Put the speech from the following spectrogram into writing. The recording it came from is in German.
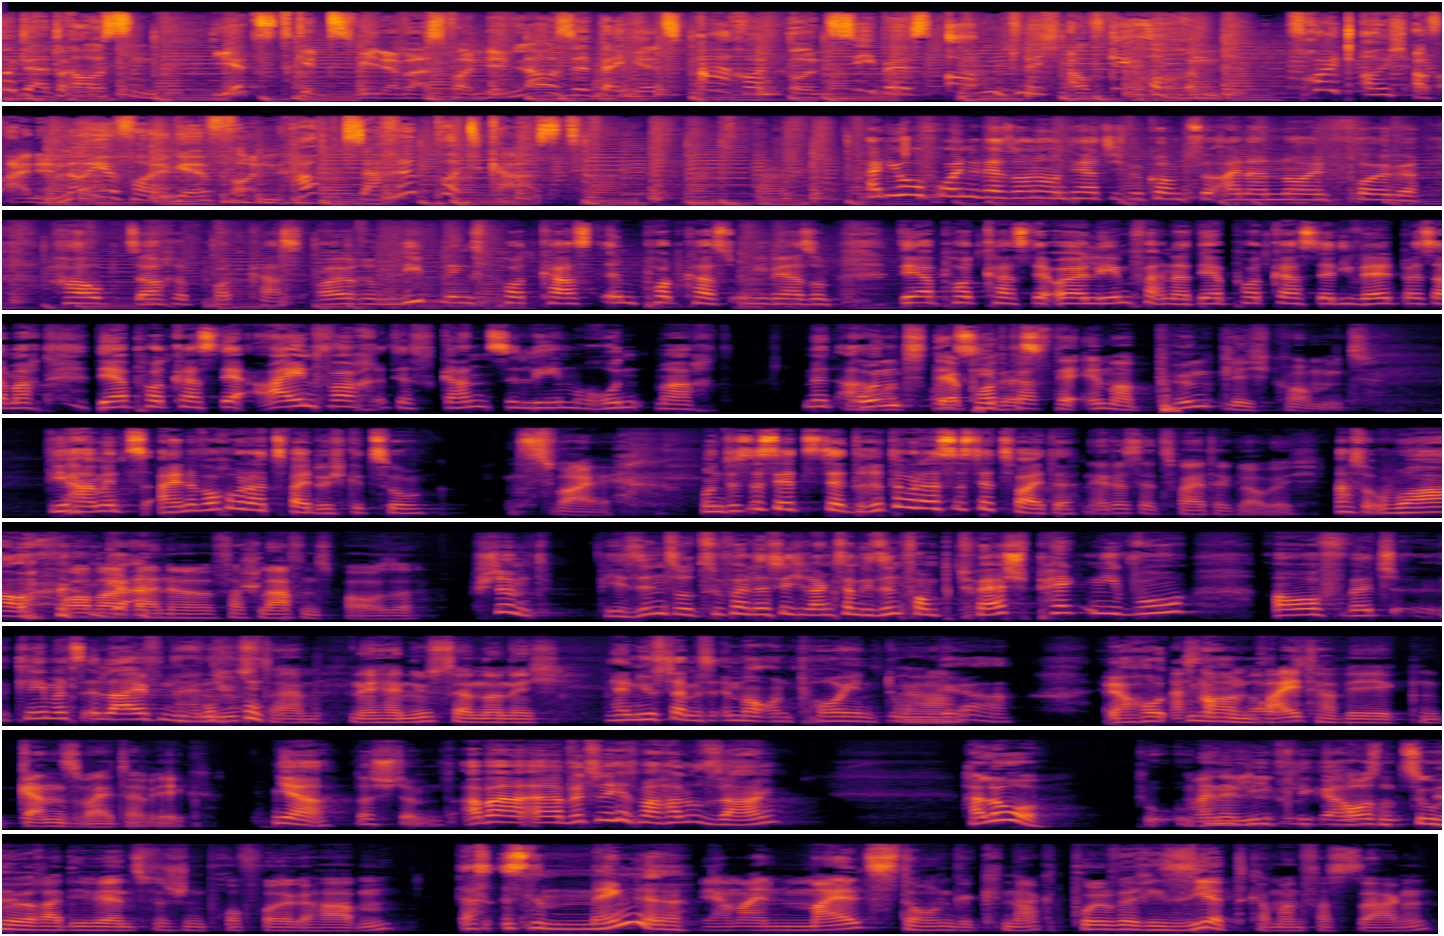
Hallo da draußen! Jetzt gibt's wieder was von den Lausebengels, Aaron und Siebes ordentlich auf die Ohren. Freut euch auf eine neue Folge von Hauptsache Podcast. Hallo Freunde der Sonne und herzlich willkommen zu einer neuen Folge Hauptsache Podcast, eurem Lieblingspodcast im Podcast-Universum. Der Podcast, der euer Leben verändert, der Podcast, der die Welt besser macht, der Podcast, der einfach das ganze Leben rund macht. Mit Aaron Und der Siebes. Podcast, der immer pünktlich kommt. Wir haben jetzt eine Woche oder zwei durchgezogen. Zwei. Und das ist jetzt der dritte oder ist es der zweite? Nee, das ist der zweite, glaube ich. Achso, wow. Vor war Geil. deine Verschlafenspause. Stimmt. Wir sind so zuverlässig langsam. Wir sind vom Trash-Pack-Niveau auf welch, Clemens Herr Alive-Niveau. Newstime. Nee, Herr Newstime noch nicht. Herr Newstime ist immer on point, du. Ja. Der, der haut Das ist noch immer ein raus. weiter Weg, ein ganz weiter Weg. Ja, das stimmt. Aber äh, willst du nicht jetzt mal Hallo sagen? Hallo, Du meine lieben tausend. Zuhörer, die wir inzwischen pro Folge haben. Das ist eine Menge. Wir haben einen Milestone geknackt, pulverisiert, kann man fast sagen.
